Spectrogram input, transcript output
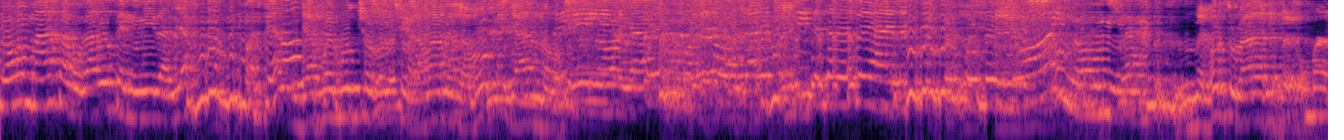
No más abogados en mi vida, ya fueron demasiado. Ya fue mucho Dolce Gabbana en la boca, ya no. Sí, no, ya. Te sabe fea el perfume. Ay, no, mira. Mejor sudada que perfumada.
